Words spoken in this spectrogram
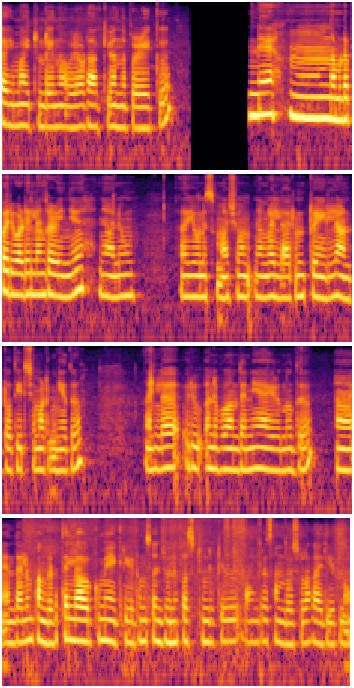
ടൈം ആയിട്ടുണ്ടായിരുന്നു അവരവിടെ ആക്കി വന്നപ്പോഴേക്ക്. പിന്നെ നമ്മുടെ പരിപാടിയെല്ലാം കഴിഞ്ഞ് ഞാനും യൂനിസ് മാഷും ഞങ്ങളെല്ലാവരും ട്രെയിനിലാണ് കേട്ടോ തിരിച്ചു മടങ്ങിയത് നല്ല ഒരു അനുഭവം തന്നെയായിരുന്നു ഇത്. എന്തായാലും പങ്കെടുത്ത എല്ലാവർക്കും എ ഗ്രേഡും സഞ്ജുവിന് ഫസ്റ്റും കിട്ടിയത് ഭയങ്കര സന്തോഷമുള്ള കാര്യമായിരുന്നു.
